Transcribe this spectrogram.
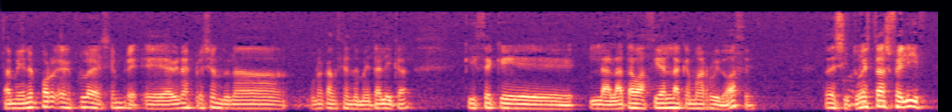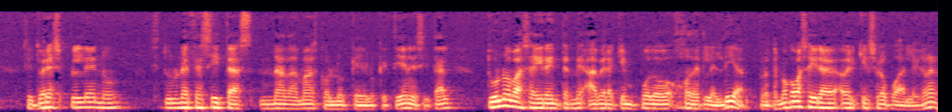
También es por, es por lo de siempre. Eh, hay una expresión de una, una canción de Metallica que dice que la lata vacía es la que más ruido hace. Entonces, si tú estás feliz, si tú eres pleno, si tú no necesitas nada más con lo que, lo que tienes y tal, tú no vas a ir a internet a ver a quién puedo joderle el día, pero tampoco vas a ir a, a ver quién se lo puede alegrar.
